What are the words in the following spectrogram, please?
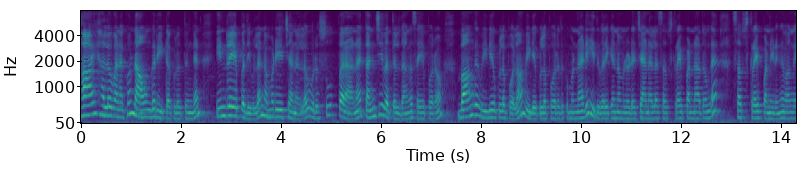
ஹாய் ஹலோ வணக்கம். நான் உங்கள் ரீட்டா குலத்துங்கன். இன்றைய பதிவில் நம்முடைய சேனலில் ஒரு சூப்பரான கஞ்சி வத்தல் தாங்க செய்ய போகிறோம் வாங்க வீடியோக்குள்ளே போகலாம் வீடியோக்குள்ளே போகிறதுக்கு முன்னாடி இது வரைக்கும் நம்மளோட சேனலை சப்ஸ்கிரைப் பண்ணாதவங்க சப்ஸ்கிரைப் பண்ணிவிடுங்க வாங்க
